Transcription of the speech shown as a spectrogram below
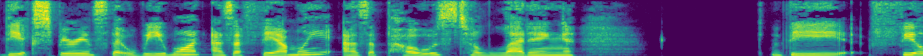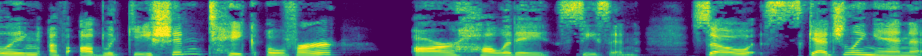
the experience that we want as a family, as opposed to letting the feeling of obligation take over our holiday season. So scheduling in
